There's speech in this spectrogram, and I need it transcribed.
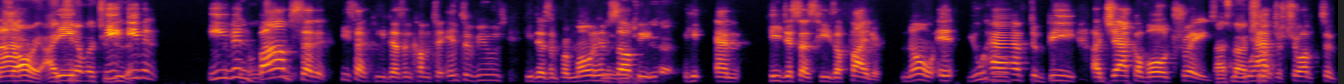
not. sorry, I being- can't let you he- do that. Even Even Bob said it. He said he doesn't come to interviews. He doesn't promote himself. He, he and he just says he's a fighter. No, it you have to be a jack of all trades. That's not you true. have to show up to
